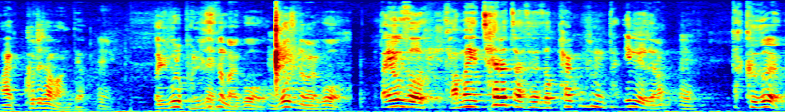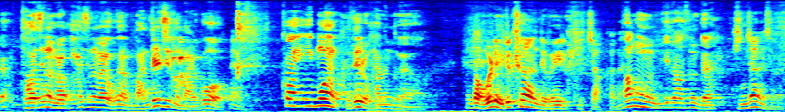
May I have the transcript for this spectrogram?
아 그래 자면 안 돼요 네. 일부러 벌리지도 말고 모으지도 말고 딱 여기서 가만히 차렷 자세에서 팔꿈치는 딱 이래잖아 네. 딱 그거예요 그러니까 더하지도 말고 하지도 말고 그냥 만들지도 말고 네. 그냥 이 모양 그대로 하는 거예요 나 원래 이렇게 하는데 왜 이렇게 했지 아까는? 방금 일하던데. 긴장해서 그래.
